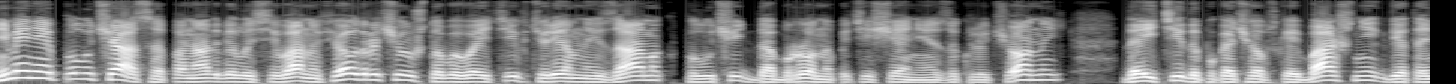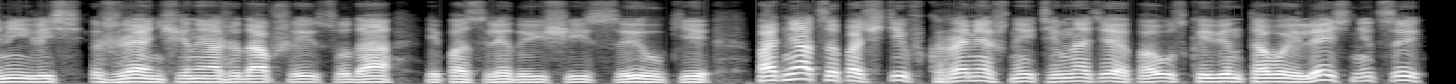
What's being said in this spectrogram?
Не менее получаса понадобилось Ивану Федоровичу, чтобы войти в тюремный замок, получить добро на посещение заключенной, дойти до Пугачевской башни, где томились женщины, ожидавшие суда и последующие ссылки, подняться почти в кромешной темноте по узкой винтовой лестнице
